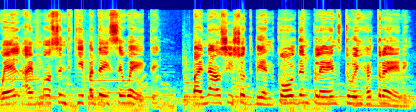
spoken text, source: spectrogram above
Well, I mustn't keep Daisy waiting. By now she should be in Golden Plains doing her training.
